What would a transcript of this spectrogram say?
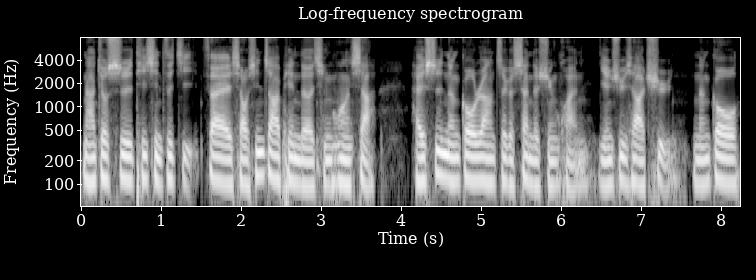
那就是提醒自己，在小心诈骗的情况下，还是能够让这个善的循环延续下去，能够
